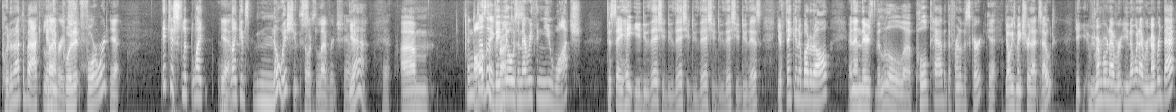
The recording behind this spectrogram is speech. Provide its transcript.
put it at the back, and then put it forward, Yeah. It just slipped like Yeah. like it's no issues. So it's leverage. Yeah. yeah, Yeah. um, And all the videos practice. and everything you watch to say, hey, you do this, you do this, you do this, you do this, you do this. You're thinking about it all, and then there's the little uh, pull tab at the front of the skirt. Yeah. You always make sure that's out. You, you remember when I, re- you know, when I remembered that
